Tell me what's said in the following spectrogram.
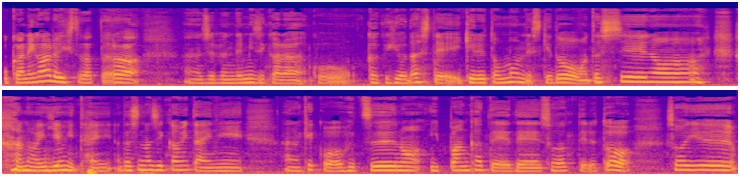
お金がある人だったらあの自分で自らこう学費を出していけると思うんですけど私のあの家みたい私の実家みたいにあの結構普通の一般家庭で育ってるとそういう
